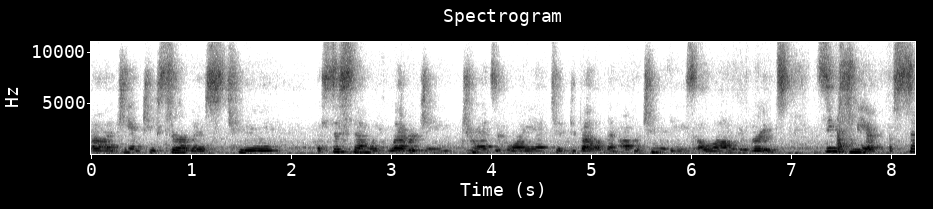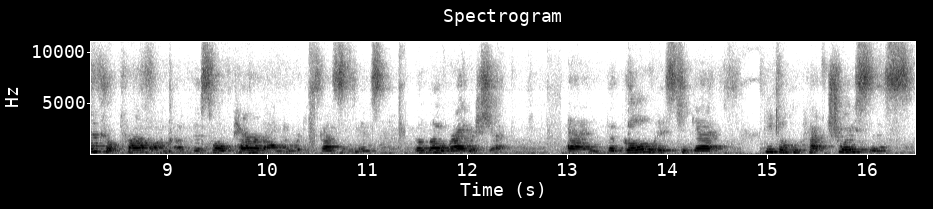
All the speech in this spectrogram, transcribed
uh, GMT service to assist them with leveraging transit-oriented development opportunities along the routes. It seems to me a, a central problem of this whole paradigm that we're discussing is the low ridership. And the goal is to get people who have choices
